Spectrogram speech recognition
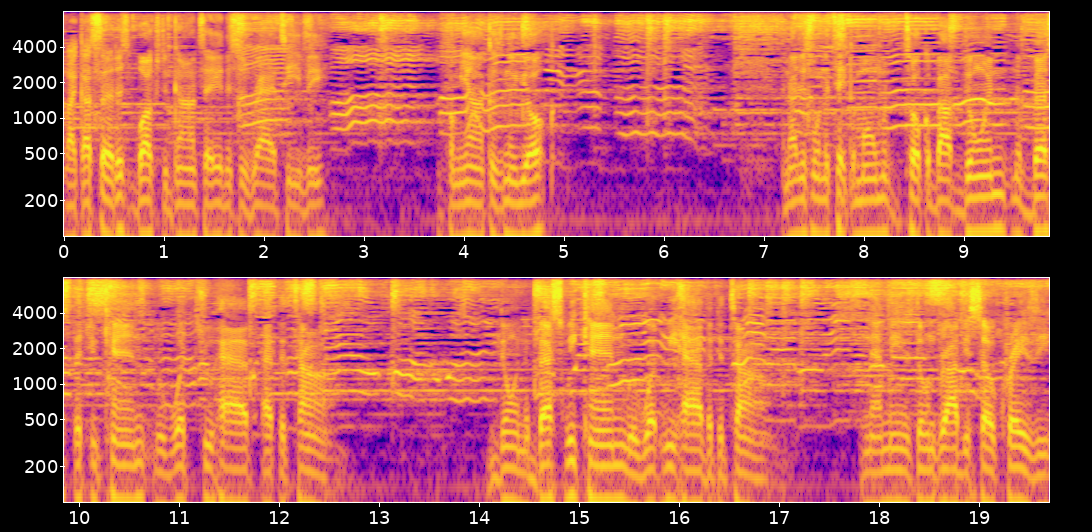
Like I said, this is Bux Gigante. This is Rad TV from Yonkers, New York. And I just want to take a moment to talk about doing the best that you can with what you have at the time. Doing the best we can with what we have at the time. And that means don't drive yourself crazy,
